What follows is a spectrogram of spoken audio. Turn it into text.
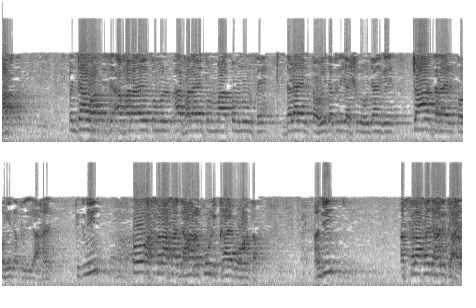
ہفت پنجاب ہفت سے افرائے تم افرائے تم ماں تم نون سے دلائل توحید اقلیہ شروع ہو جائیں گے. چار دلائل توحید اقلیہ ہیں. کتنی؟ او اصلاثہ جہاں رقو لکھا ہے وہاں تک. ہاں جی؟ اصلاثہ جہاں لکھا ہے.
